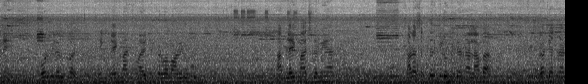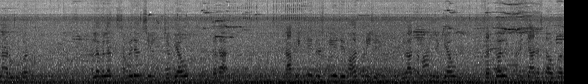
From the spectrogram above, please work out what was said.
અને ફોર વ્હીલર ઉપર એક ફ્લેગ માર્ચનું આયોજન કરવામાં આવેલું હતું. આ ફ્લેગ માર્ચ દરમિયાન સાડા સત્તર કિલોમીટરના લાંબા રથયાત્રાના રૂટ ઉપર અલગ અલગ સંવેદનશીલ જગ્યાઓ તથા ટ્રાફિકની દ્રષ્ટિએ જે મહત્ત્વની છે, એવા તમામ જગ્યાઓ, સર્કલ અને ચાર રસ્તા ઉપર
